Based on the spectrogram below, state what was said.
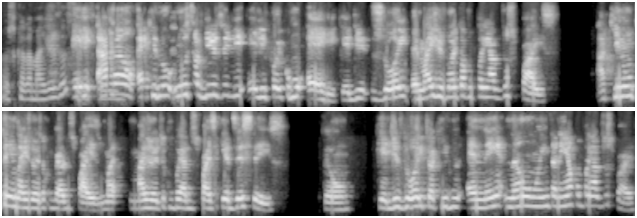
Acho que era mais 16. Ele, ah, não, é que no, nos Estados Unidos ele, ele foi como R, que é, 18, é mais 18 acompanhado dos pais. Aqui não tem mais 18 acompanhado dos pais, ma- mais 18 acompanhado dos pais aqui é 16. Então, porque 18 aqui é nem, não entra nem acompanhado dos pais.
